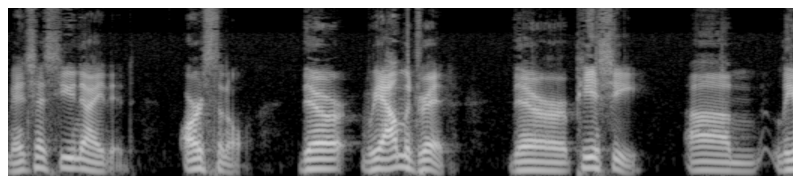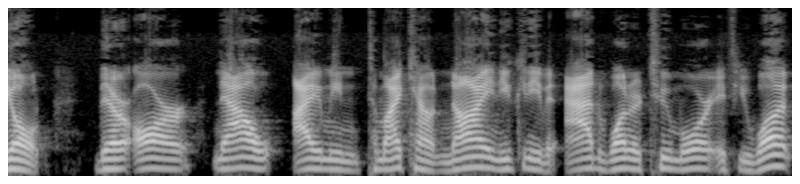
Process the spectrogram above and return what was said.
Manchester United, Arsenal, they're Real Madrid, they're PSG, um, Lyon. There are now, I mean, to my count, nine. You can even add one or two more if you want.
